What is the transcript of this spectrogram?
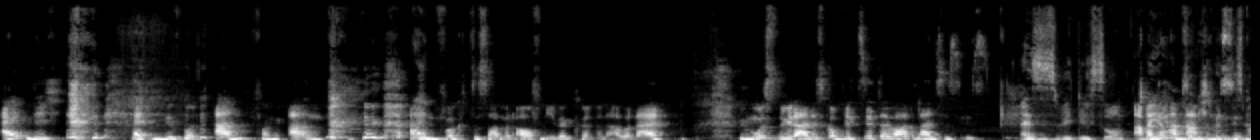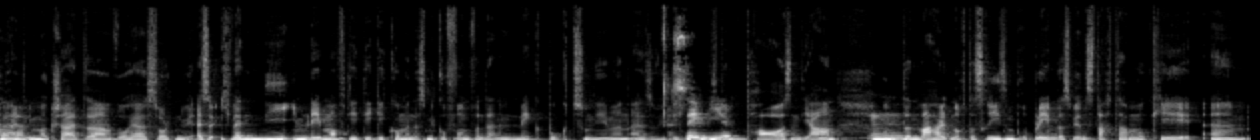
eigentlich hätten wir von Anfang an einfach zusammen aufnehmen können. Aber nein, wir mussten wieder alles komplizierter machen, als es ist. Es ist wirklich so. Aber wir ja, nicht Nachhinein wissen ist man halt immer gescheiter. Woher sollten wir, also ich wäre nie im Leben auf die Idee gekommen, das Mikrofon von deinem MacBook zu nehmen. Also wirklich Same in tausend Jahren. Mhm. Und dann war halt noch das Riesenproblem, dass wir uns gedacht haben, okay, ähm,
